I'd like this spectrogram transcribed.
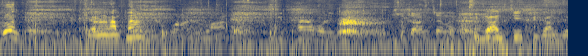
그건 계란 한 판? 진짜 안 잖아요. 진짜 앉지. 지금 앉아.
